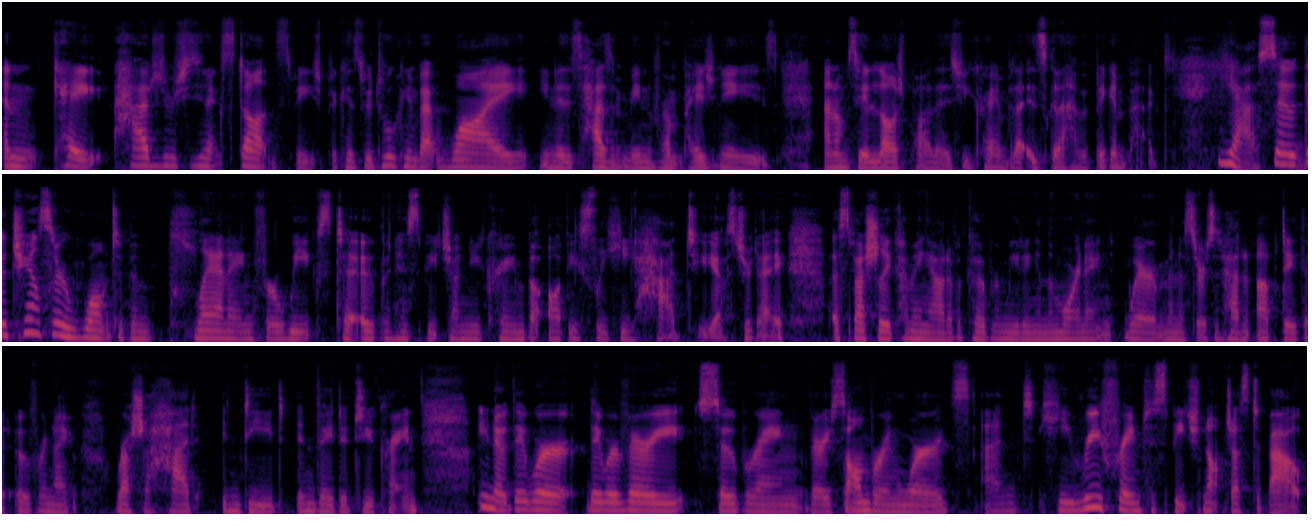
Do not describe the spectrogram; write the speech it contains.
And Kate, how did Rishi Sunak start the speech? Because we're talking about why you know this hasn't been front page news, and obviously a large part of that is Ukraine, but that is going to have a big impact. Yeah, so the Chancellor won't have been planning for weeks to open his speech on Ukraine, but obviously he had to yesterday, especially coming out of a Cobra meeting in the morning where ministers had had an update that overnight Russia had indeed invaded Ukraine. You know, they were they were very sobering, very sombering words, and he reframed his speech not just about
